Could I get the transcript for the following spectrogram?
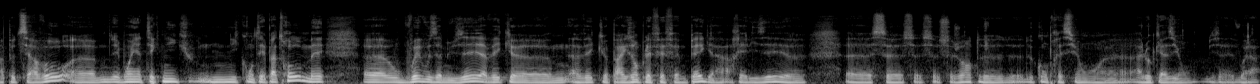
un peu de cerveau. Euh, les moyens techniques, n'y comptez pas trop, mais euh, vous pouvez vous amuser avec, euh, avec par exemple FFmpeg à réaliser euh, ce, ce, ce, genre de, de, de compression à l'occasion. Voilà.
